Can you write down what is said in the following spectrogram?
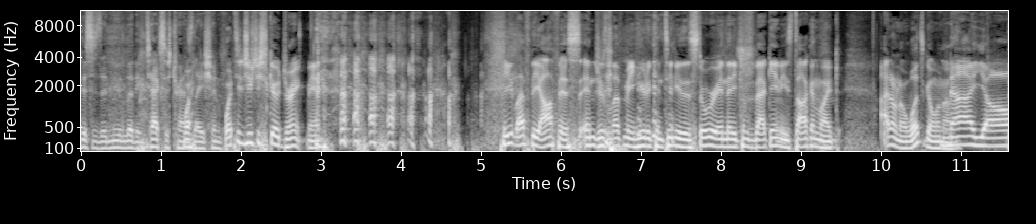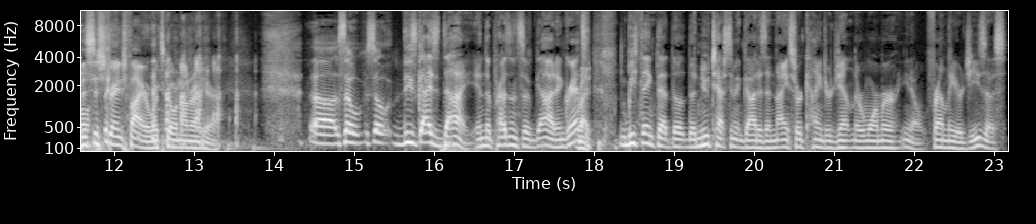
This is the New Living Texas translation. What, what did you just go drink, man? he left the office and just left me here to continue the story. And then he comes back in. He's talking like I don't know what's going on. Nah, y'all. This is strange fire. What's going on right here? Uh, so, so these guys die in the presence of God. And granted, right. we think that the, the New Testament God is a nicer, kinder, gentler, warmer, you know, friendlier Jesus.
